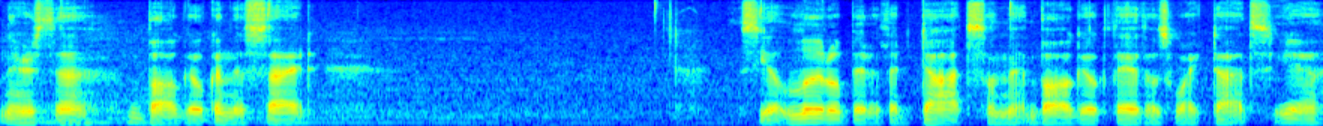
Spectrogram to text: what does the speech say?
There's the bog oak on this side see a little bit of the dots on that bog oak there, those white dots, yeah,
